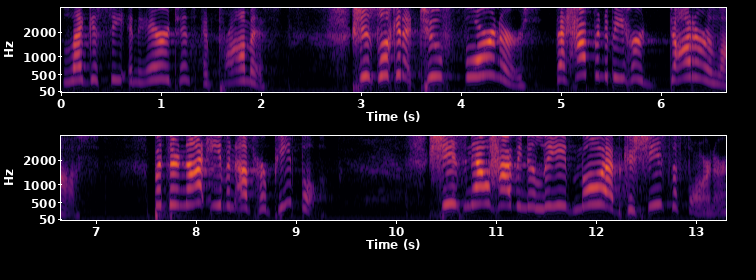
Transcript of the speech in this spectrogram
legacy, inheritance, and promise. She's looking at two foreigners that happen to be her daughter in laws, but they're not even of her people. She's now having to leave Moab because she's the foreigner,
